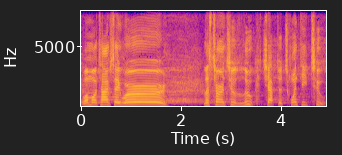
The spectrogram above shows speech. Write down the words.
One more time, say word. Let's turn to Luke chapter 22.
